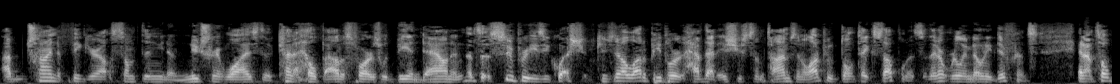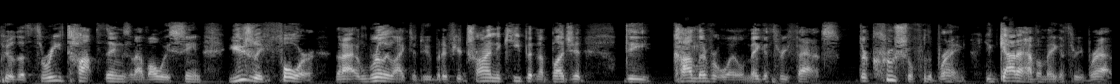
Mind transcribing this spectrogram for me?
I'm trying to figure out something, you know, nutrient wise to kind of help out as far as with being down." And that's a super easy question because you know a lot of people have that issue sometimes and a lot of people don't take supplements, so they don't really know any difference. And I've told people the three top things that I've always seen, usually four that I really like to do, but if you're trying to keep it in a budget, the cod liver oil, omega 3 fats, they're crucial for the brain. You gotta have omega 3 bread,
